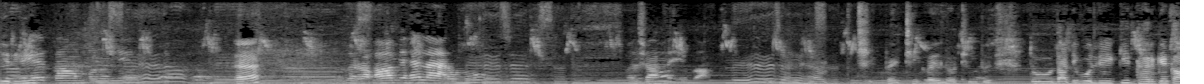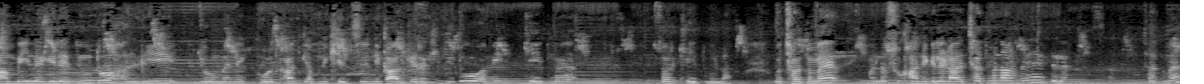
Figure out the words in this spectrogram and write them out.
ये रही। काम है। आम है ला रहा। हूँ ठीक भाई ठीक भाई लो ठीक भाई तो दादी बोली कि घर के काम में ही लगी रहती हूँ तो हल्दी जो मैंने खोद खाद के अपने खेत से निकाल के रखी थी तो अभी खेत में, सॉरी, खेत बोला। वो छत में मतलब सुखाने के लिए डाल, छत में डाल रहे हैं छत में?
